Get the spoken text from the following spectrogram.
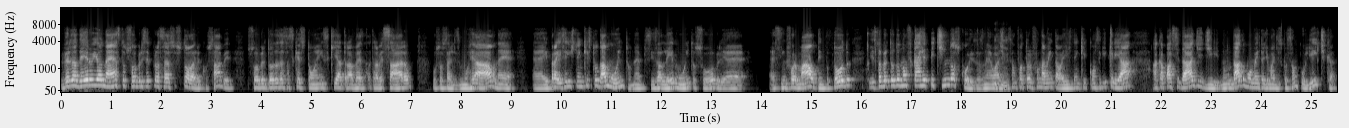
verdadeiro e honesto sobre esse processo histórico, sabe? sobre todas essas questões que atravessaram o socialismo real, né? É, e para isso a gente tem que estudar muito, né? Precisa ler muito sobre, é, é, se informar o tempo todo e, sobretudo, não ficar repetindo as coisas, né? Eu uhum. acho que isso é um fator fundamental. A gente tem que conseguir criar a capacidade de, num dado momento de uma discussão política,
